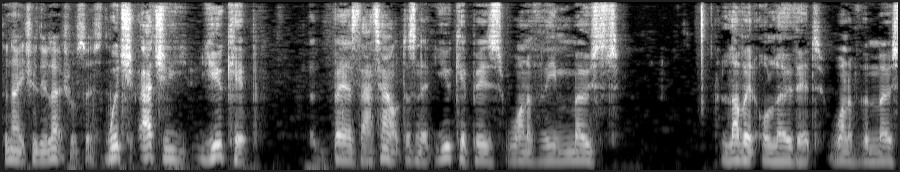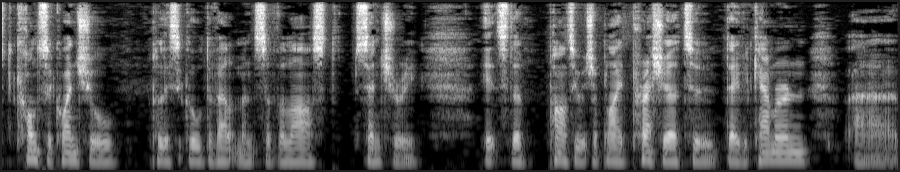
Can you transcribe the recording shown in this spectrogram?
the nature of the electoral system. Which actually UKIP bears that out, doesn't it? UKIP is one of the most, love it or loathe it, one of the most consequential political developments of the last century. It's the party which applied pressure to David Cameron. Uh,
